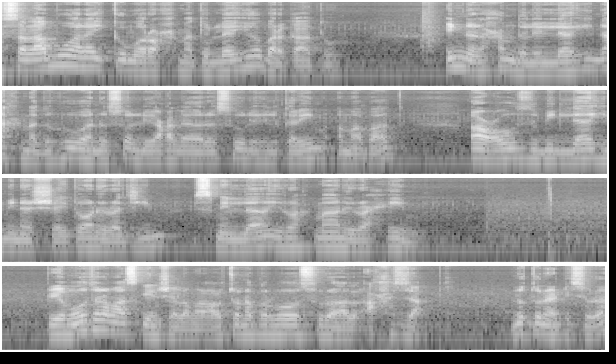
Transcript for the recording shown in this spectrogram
আসসালামু আলাইকুম রহমতুল্লাহি বরকাত ইন আলহামদুলিল্লাহি নাহমাদহু ওয়া নুসাল্লি আলা রাসূলিহিল করিম আমাবাদ আউযু বিল্লাহি মিনাশ শাইতানির রাজিম বিসমিল্লাহির রহমানির রহিম প্রিয় মোহতারাম আজকে ইনশাআল্লাহ আমরা আলোচনা করব সূরা আল আহজাব নতুন একটি সূরা,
